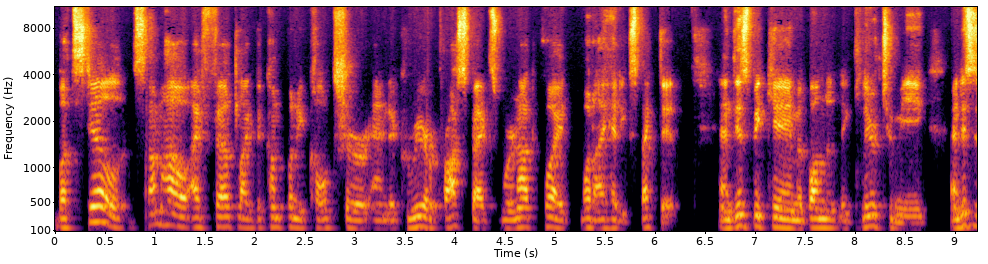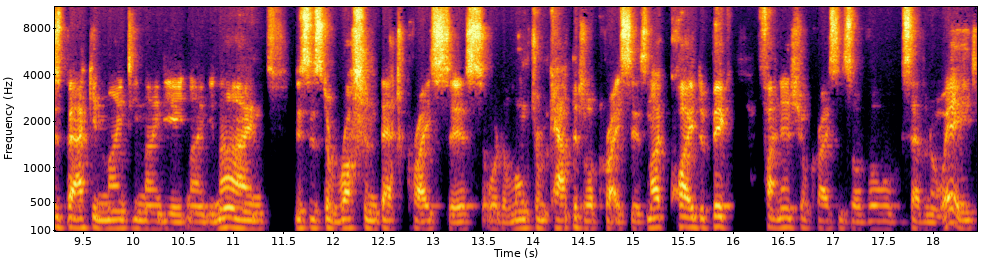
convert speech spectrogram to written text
But still, somehow I felt like the company culture and the career prospects were not quite what I had expected. And this became abundantly clear to me. And this is back in 1998 99. This is the Russian debt crisis or the long term capital crisis, not quite the big financial crisis of 07 08,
